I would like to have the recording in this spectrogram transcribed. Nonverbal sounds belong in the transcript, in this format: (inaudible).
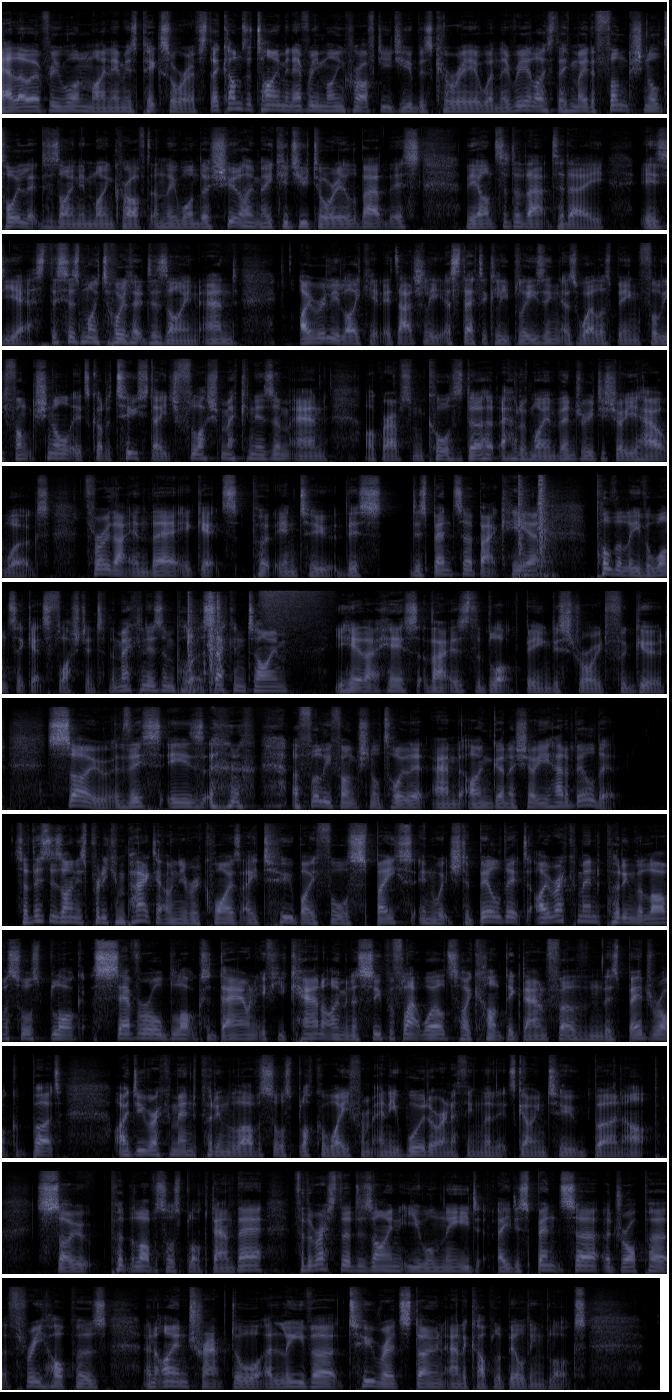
Hello everyone, my name is Pixlriffs. There comes a time in every Minecraft YouTuber's career when they realise they've made a functional toilet design in Minecraft and they wonder, should I make a tutorial about this? The answer to that today is yes. This is my (laughs) toilet design and I really like it. It's actually aesthetically pleasing as well as being fully functional. It's got a two-stage flush mechanism and I'll grab some coarse dirt (laughs) out of my inventory to show you how it works. Throw that in there, it gets put into this dispenser back here, pull the lever once it gets flushed into the mechanism, pull it a second time, you hear that hiss? That is the block being destroyed for good. So this is (laughs) a fully functional toilet and I'm going to show you how to build it. So this design is pretty compact, it only requires a 2x4 space in which to build it. I recommend putting the lava source block several blocks down if you can. I'm in a super flat world so I can't dig down further than this bedrock, but I do recommend putting the lava source block away from any wood or anything that it's going to burn up. So put the lava source block down there. For the rest of the design you will need a dispenser, a dropper, three hoppers, an iron trapdoor, a lever, two redstone and a couple of building blocks.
